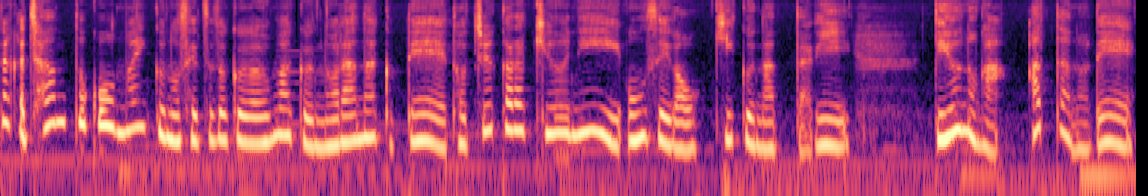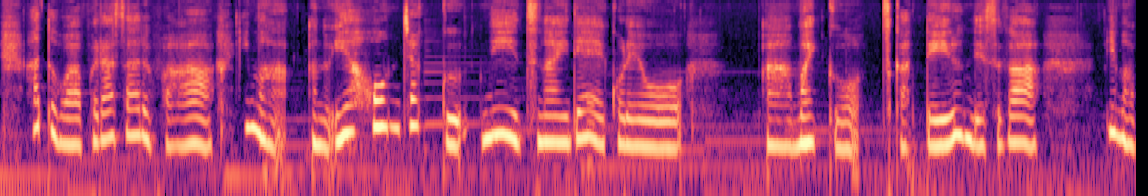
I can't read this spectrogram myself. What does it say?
なんかちゃんとこうマイクの接続がうまく乗らなくて途中から急に音声が大きくなったりっていうのがあったのであとはプラスアルファ今あのイヤホンジャックにつないでこれをあマイクを使っているんですが今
